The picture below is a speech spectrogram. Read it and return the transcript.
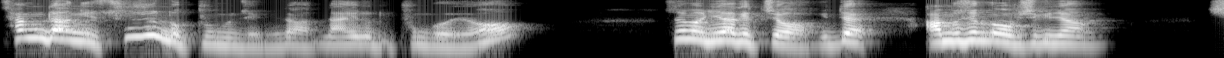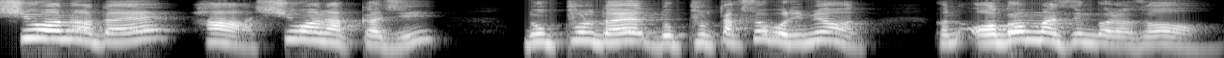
상당히 수준 높은 문제입니다. 난이도 높은 거예요. 설마 이해하겠죠? 이때 아무 생각 없이 그냥 시원하다에 하, 시원하까지 높으다에 높으로 딱 써버리면 그건 어건만 쓴 거라서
